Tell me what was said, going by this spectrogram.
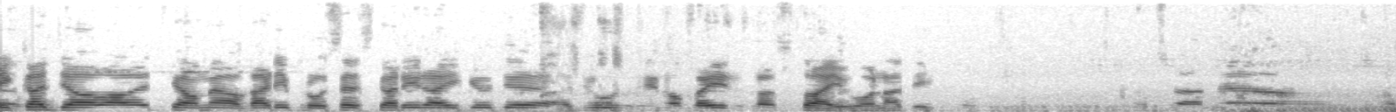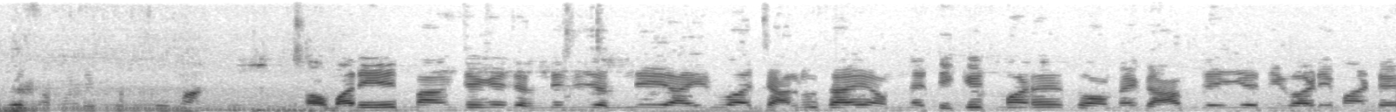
એક જ જવાબ આવે છે કે અમે અગાડી પ્રોસેસ કરી રાખ્યું છે. હજુ એનો કઈ રસ્તો આવ્યો નથી. અચ્છા અને અમારી એ જ માંગ છે કે જલ્દીથી જલ્દી આવ્યું ચાલુ થાય, અમને ટિકિટ મળે તો અમે ગામ જઈએ દિવાળી માટે.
